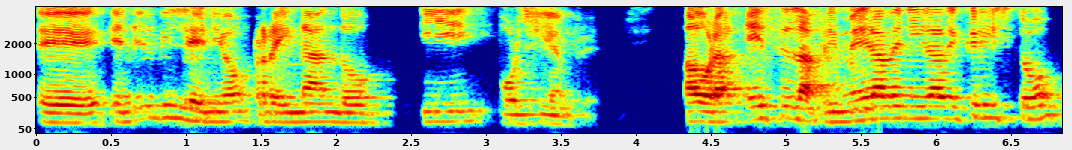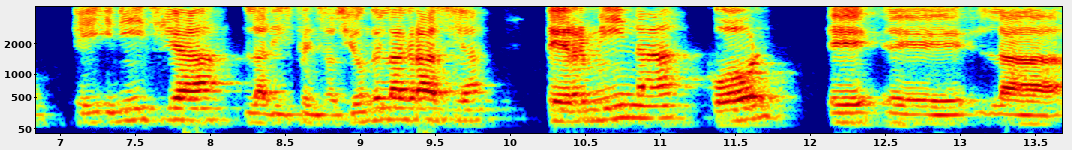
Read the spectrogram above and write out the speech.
eh, en el milenio reinando y por siempre. Ahora, esta es la primera venida de Cristo, e inicia la dispensación de la gracia, termina con eh, eh, la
